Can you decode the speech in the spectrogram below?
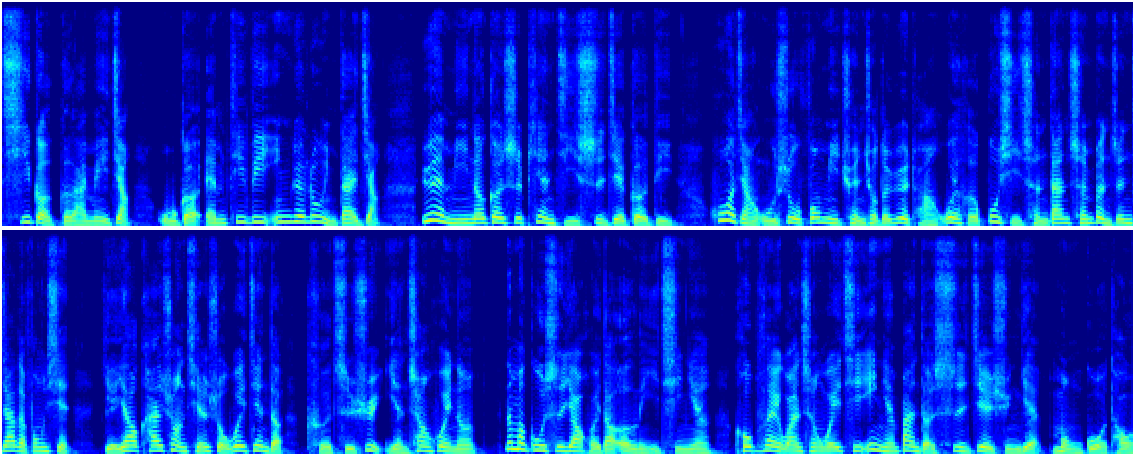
七个格莱美奖、五个 MTV 音乐录影带奖，乐迷呢更是遍及世界各地。获奖无数、风靡全球的乐团，为何不惜承担成本增加的风险，也要开创前所未见的可持续演唱会呢？那么，故事要回到二零一七年，Coldplay 完成为期一年半的世界巡演《梦过头》，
